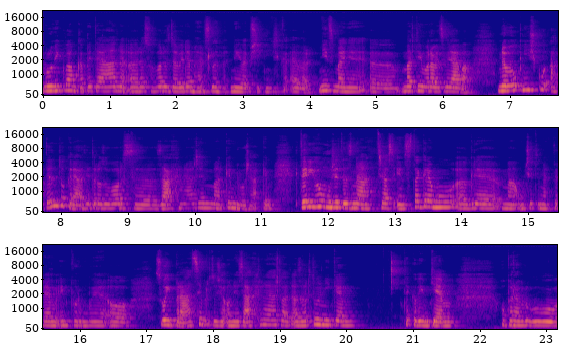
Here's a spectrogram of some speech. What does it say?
mluví k vám kapitán, uh, rozhovor s Davidem Herslem, nejlepší knížka ever. Nicméně uh, Martin Moravec vydává novou knížku a tentokrát je to rozhovor s záchranářem Markem Dvořákem, který ho můžete znát třeba z Instagramu, uh, kde má účet, na kterém informuje o svojí práci, protože on je záchranář let a s vrtulníkem, takovým těm opravdu uh,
